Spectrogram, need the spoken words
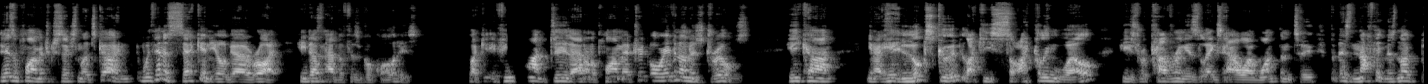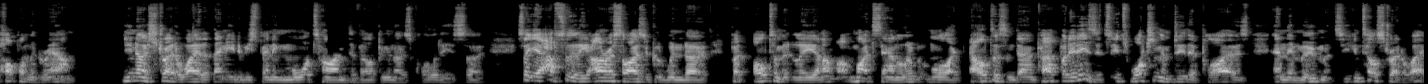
here's a plyometric section, let's go. And within a second, you'll go, right, he doesn't have the physical qualities. Like, if he can't do that on a plyometric or even on his drills, he can't, you know, he looks good, like he's cycling well, he's recovering his legs how I want them to, but there's nothing, there's no pop on the ground you know straight away that they need to be spending more time developing those qualities. So, so yeah, absolutely, RSI is a good window, but ultimately, and I, I might sound a little bit more like Altis and Dan Pfaff, but it is. It's it's watching them do their plyos and their movements. You can tell straight away.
